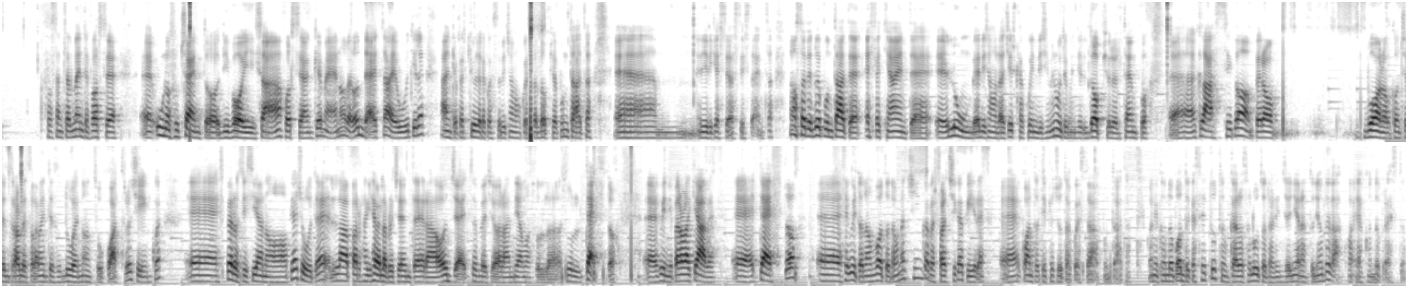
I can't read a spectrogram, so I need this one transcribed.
sostanzialmente forse eh, uno su cento di voi sa, forse anche meno, ve l'ho detta, è utile anche per chiudere questo, diciamo, questa doppia puntata ehm, di richieste di assistenza. Sono state due puntate effettivamente eh, lunghe, diciamo da circa 15 minuti, quindi il doppio del tempo eh, classico, però buono concentrarle solamente su due e non su 4 o 5 eh, spero ti siano piaciute. La parola chiave della precedente era oggetto invece ora andiamo sul, sul testo. Eh, quindi parola chiave eh, testo. Eh, seguito da un voto da 1 a 5 per farci capire eh, quanto ti è piaciuta questa puntata. Con il Condo Podcast è tutto un caro saluto dall'ingegnere Antonio Bevacqua e a Condo Presto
